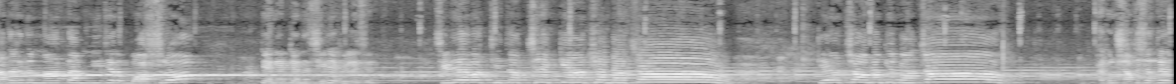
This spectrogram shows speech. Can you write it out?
সাথে সাথে মা তার নিজের বস্ত্র টেনে টেনে ছিঁড়ে ফেলেছে। ছিঁড়ে এবার চিতাচ্ছে কে আছো? বাঁচাও! কে আছো? আমাকে বাঁচাও! এখন সাথে সাথে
